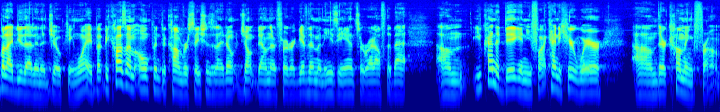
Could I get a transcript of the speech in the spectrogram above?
But I do that in a joking way. But because I'm open to conversations and I don't jump down their throat or give them an easy answer right off the bat, um, you kind of dig and you kind of hear where um, they're coming from.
